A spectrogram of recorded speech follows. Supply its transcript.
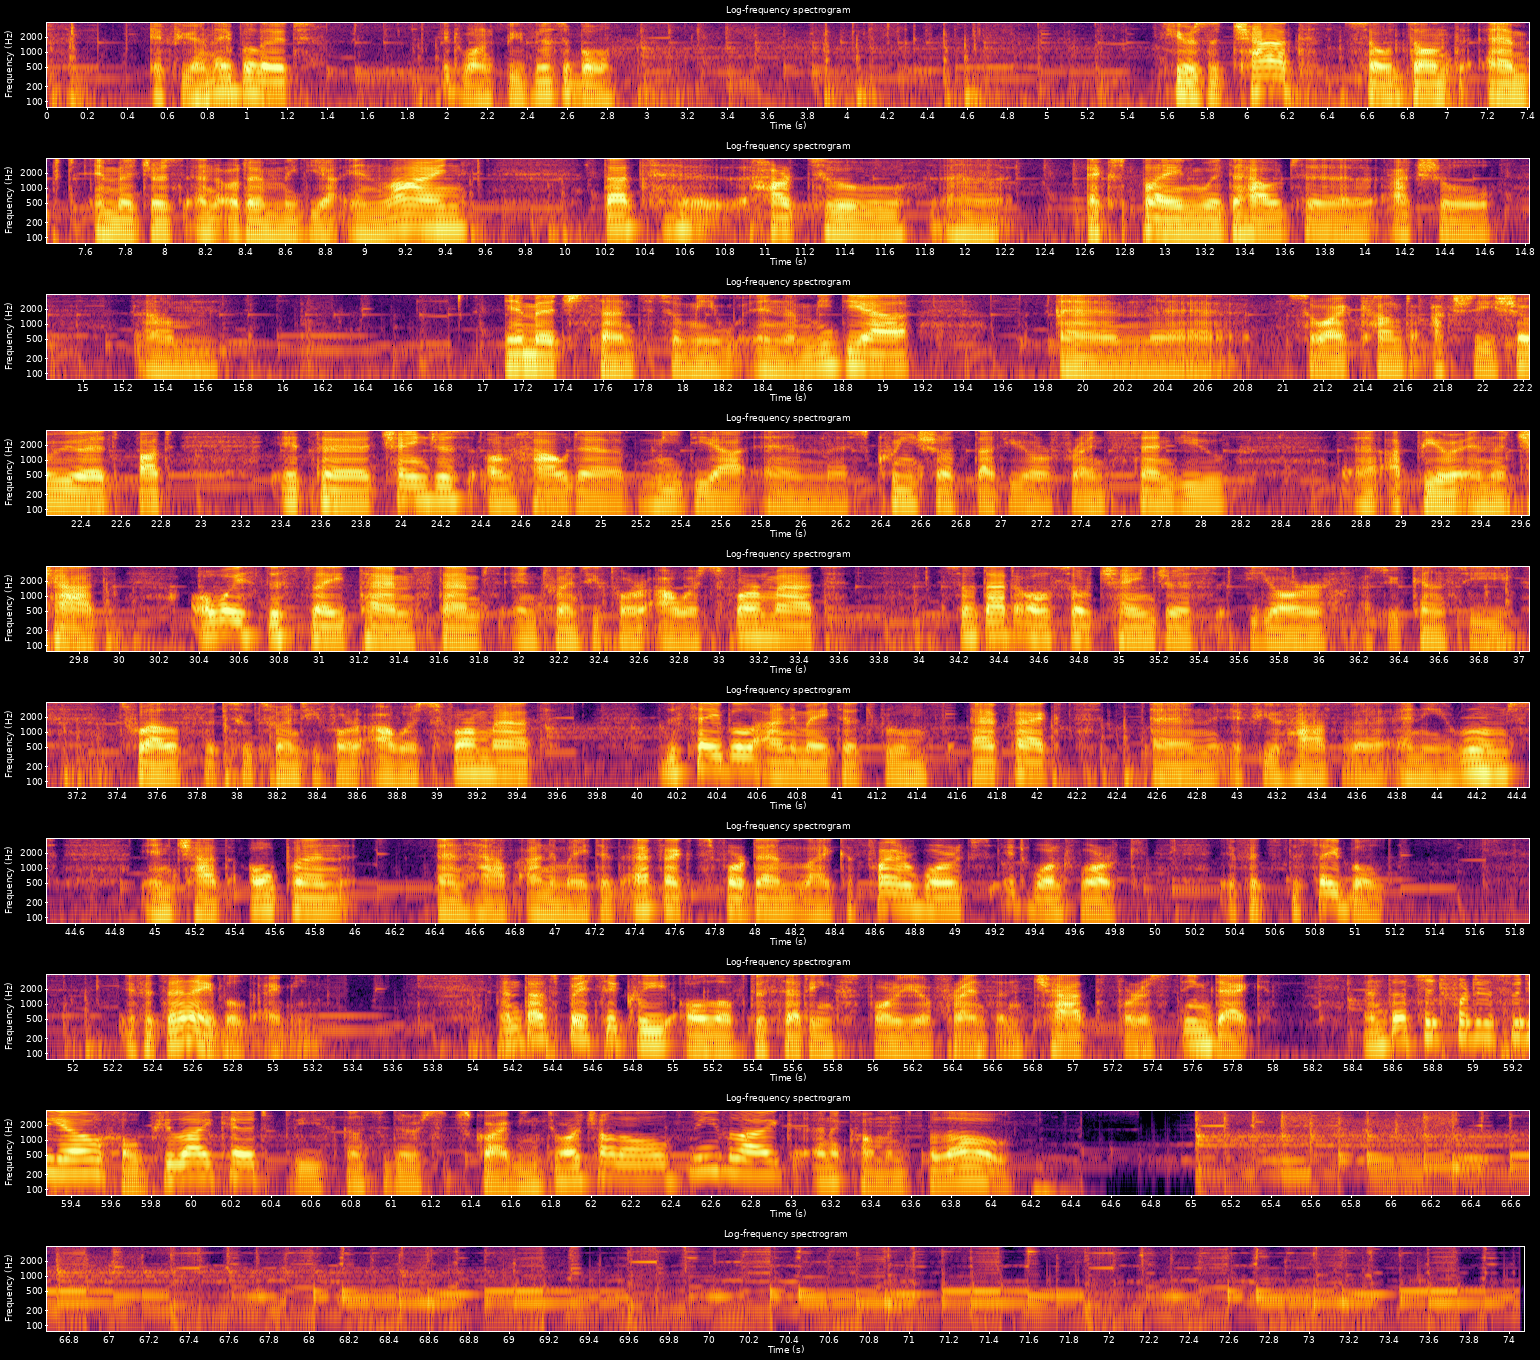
If you enable it, it won't be visible. Here's a chat, so don't embed images and other media inline. That's uh, hard to uh, explain without uh, actual um, image sent to me in the media and uh, so I can't actually show you it but it uh, changes on how the media and uh, screenshots that your friends send you uh, appear in the chat. Always display timestamps in 24 hours format so that also changes your as you can see 12 to 24 hours format disable animated room effects and if you have uh, any rooms in chat open and have animated effects for them like fireworks, it won't work if it's disabled. If it's enabled, I mean. And that's basically all of the settings for your friends and chat for a Steam Deck. And that's it for this video, hope you like it, please consider subscribing to our channel, leave a like and a comment below.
